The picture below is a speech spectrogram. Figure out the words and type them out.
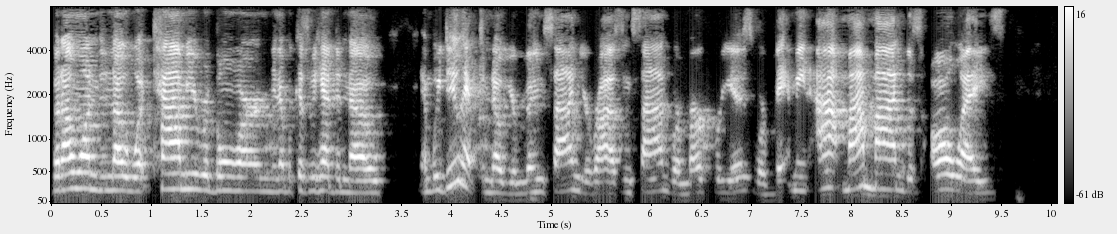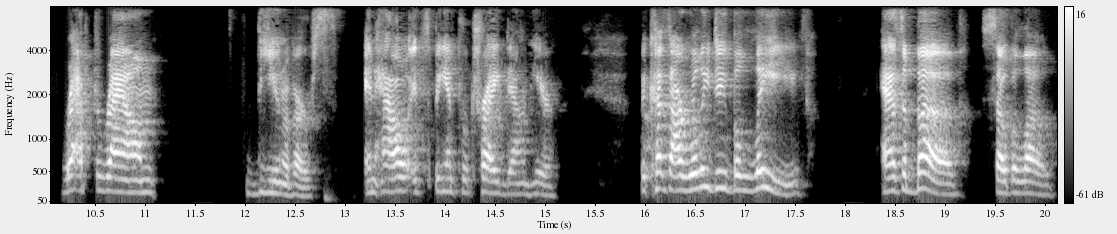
but I wanted to know what time you were born, you know, because we had to know, and we do have to know your moon sign, your rising sign, where Mercury is. Where I mean, I, my mind was always wrapped around the universe and how it's being portrayed down here, because I really do believe, as above, so below.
